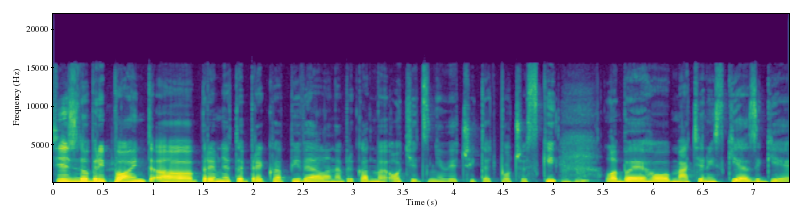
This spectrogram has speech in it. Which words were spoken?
Tiež dobrý point. Uh, pre mňa to je prekvapivé, ale napríklad môj otec nevie čítať po česky, uh-huh. lebo jeho materinský jazyk je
